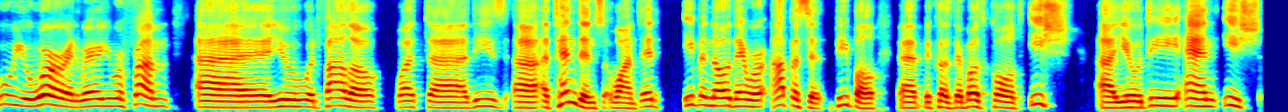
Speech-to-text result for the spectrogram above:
who you were and where you were from, uh, you would follow what uh, these uh, attendants wanted, even though they were opposite people, uh, because they're both called Ish uh, Yehudi and Ish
